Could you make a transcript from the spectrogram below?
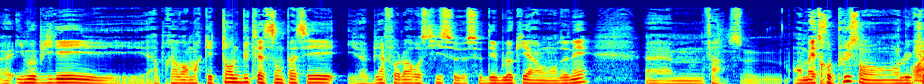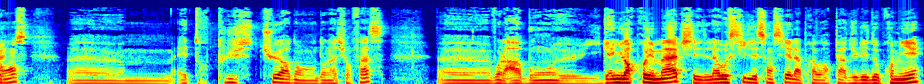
euh, immobilier, après avoir marqué tant de buts la saison passée, il va bien falloir aussi se, se débloquer à un moment donné. Euh, enfin, en mettre plus en, en l'occurrence, euh, être plus tueur dans, dans la surface. Euh, voilà, bon, ils gagnent leur premier match, c'est là aussi l'essentiel après avoir perdu les deux premiers.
